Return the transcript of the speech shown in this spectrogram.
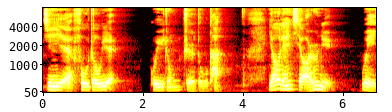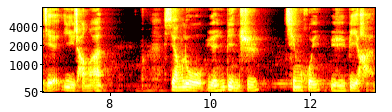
今夜鄜州月，闺中只独看，遥怜小儿女，未解忆长安。香露云鬓湿，清辉雨碧寒，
